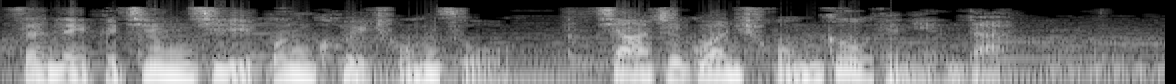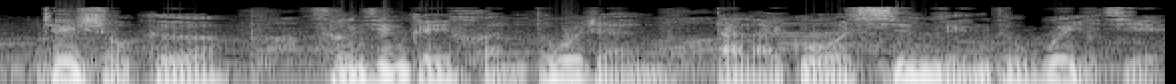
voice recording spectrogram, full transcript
在那个经济崩溃重组、价值观重构的年代，这首歌曾经给很多人带来过心灵的慰藉。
